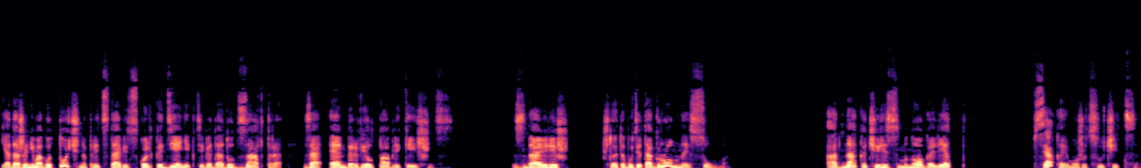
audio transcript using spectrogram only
Я даже не могу точно представить, сколько денег тебе дадут завтра за Emberville Publications. Знаю лишь, что это будет огромная сумма. Однако через много лет всякое может случиться.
